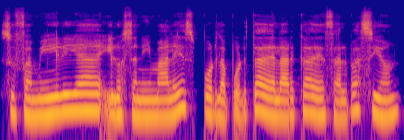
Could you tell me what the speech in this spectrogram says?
su familia y los animales por la puerta del arca de salvación,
